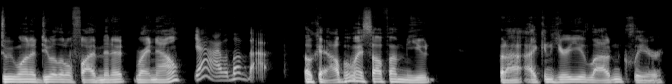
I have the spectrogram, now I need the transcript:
Do we want to do a little five minute right now? Yeah i would love that. Okay i'll put myself on mute but I, I can hear you loud and clear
